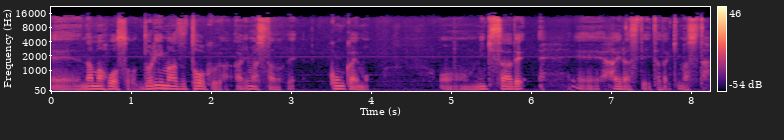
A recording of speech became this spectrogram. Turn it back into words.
え生放送「ドリーマーズトーク」がありましたので今回もミキサーで、えー、入らせていただきました。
